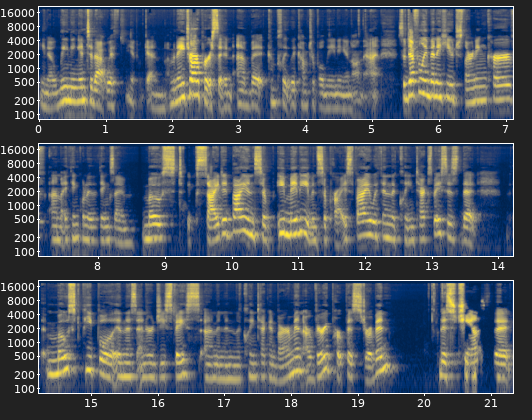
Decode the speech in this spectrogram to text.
you know leaning into that with you know again i'm an hr person um, but completely comfortable leaning in on that. So definitely been a huge learning curve. Um, i think one of the things i'm most excited by and maybe even surprised by within the clean tech space is that most people in this energy space um, and in the clean tech environment are very purpose driven this chance that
